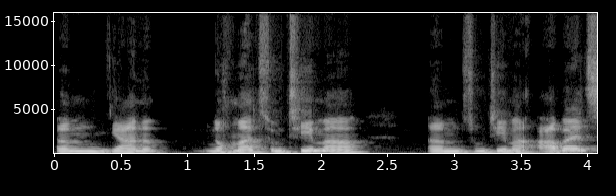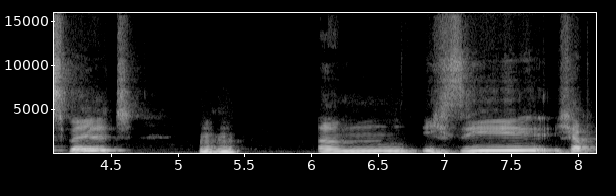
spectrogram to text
ähm, gerne nochmal zum Thema, ähm, zum Thema Arbeitswelt. Mhm ähm, ich sehe, ich habe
